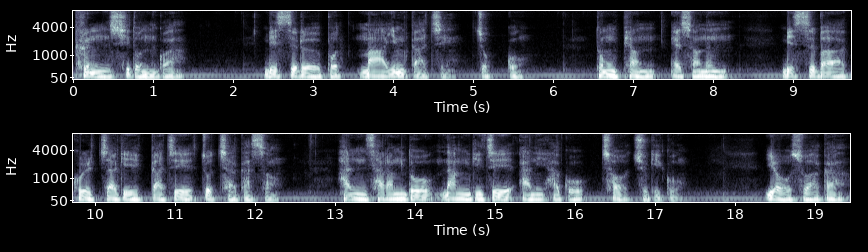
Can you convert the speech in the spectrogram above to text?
큰 시돈과 미스르 봇 마임까지 쫓고 동편에서는 미스바 골짜기까지 쫓아가서 한 사람도 남기지 아니하고 쳐 죽이고 여호수아가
